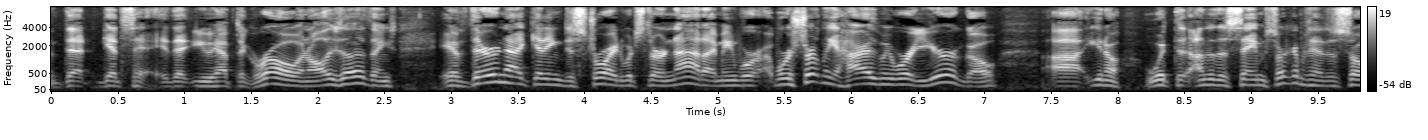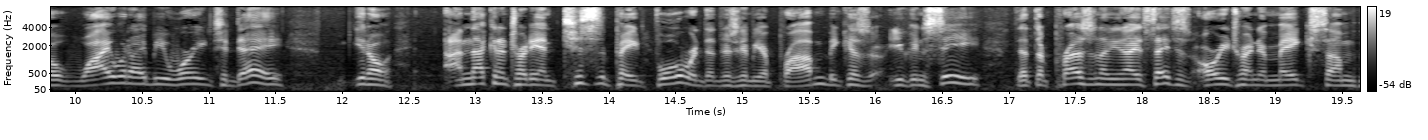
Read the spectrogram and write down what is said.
that gets that you have to grow and all these other things. If they're not getting destroyed, which they're not, I mean, we're we're certainly higher than we were a year ago. Uh, you know, with the, under the same circumstances. So why would I be worried today? You know, I'm not going to try to anticipate forward that there's going to be a problem because you can see that the president of the United States is already trying to make some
